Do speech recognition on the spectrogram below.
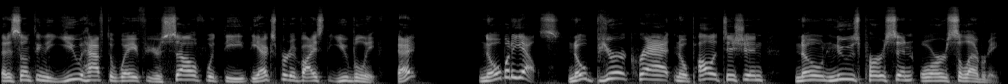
That is something that you have to weigh for yourself with the, the expert advice that you believe. Okay? Nobody else. No bureaucrat, no politician, no news person or celebrity.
